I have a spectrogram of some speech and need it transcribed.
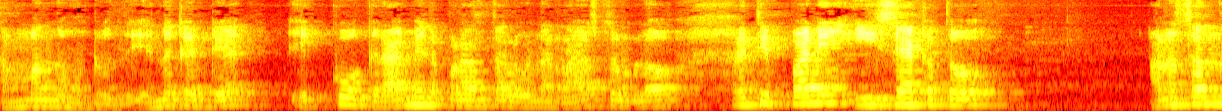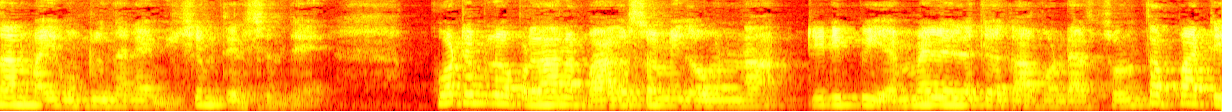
సంబంధం ఉంటుంది. ఎందుకంటే ఎక్కువ గ్రామీణ ప్రాంతాలు ఉన్న రాష్ట్రంలో ప్రతి పని ఈ శాఖతో అనుసంధానమై ఉంటుందనే విషయం తెలిసిందే. కూటమిలో ప్రధాన భాగస్వామిగా ఉన్న టీడీపీ ఎమ్మెల్యేలకే కాకుండా సొంత పార్టీ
